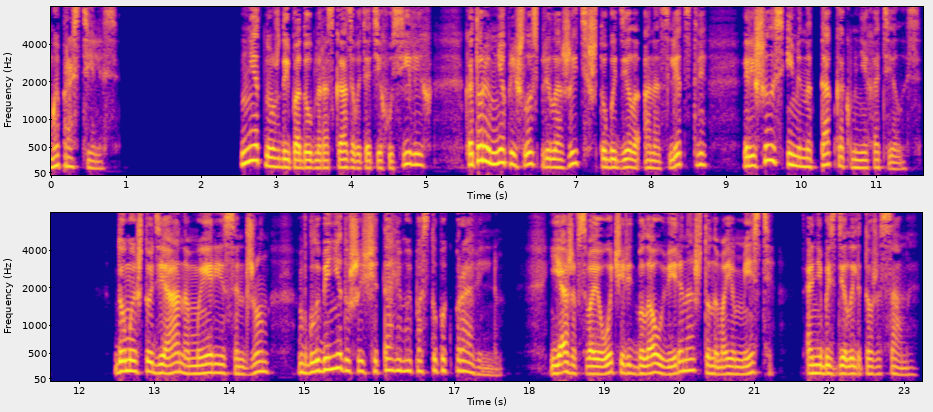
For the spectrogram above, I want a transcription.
Мы простились. Нет нужды подобно рассказывать о тех усилиях, которые мне пришлось приложить, чтобы дело о наследстве решилось именно так, как мне хотелось. Думаю, что Диана, Мэри и Сент-Джон в глубине души считали мой поступок правильным. Я же, в свою очередь, была уверена, что на моем месте они бы сделали то же самое.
